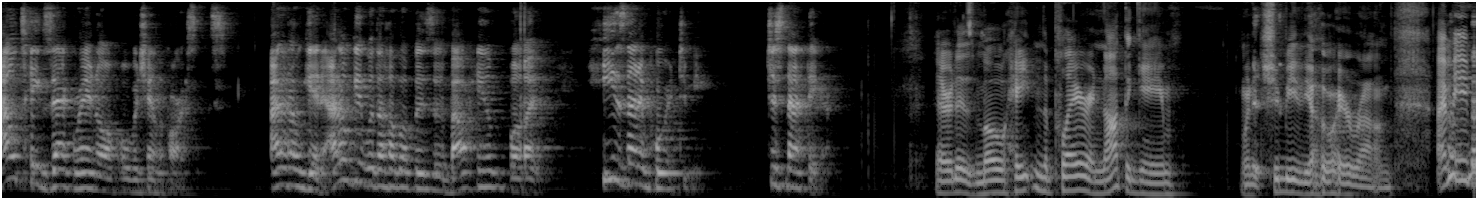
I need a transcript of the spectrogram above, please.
I'll take Zach Randolph over Chandler Parsons. I don't get it. I don't get what the hubbub is about him, but he is not important to me just not there. There it is, Mo hating the player and not the game when it should be the other way around. I mean,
